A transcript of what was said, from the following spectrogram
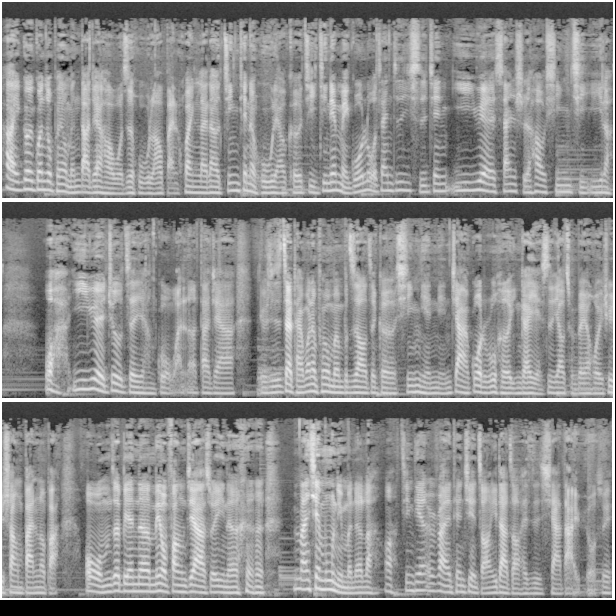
嗨，各位观众朋友们，大家好，我是胡老板，欢迎来到今天的《胡聊科技》。今天美国洛杉矶时间一月三十号星期一了，哇，一月就这样过完了。大家，尤其是在台湾的朋友们，不知道这个新年年假过得如何？应该也是要准备要回去上班了吧？哦，我们这边呢没有放假，所以呢呵呵 蛮羡慕你们的啦。哇，今天二番的天气，早上一大早还是下大雨哦，所以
